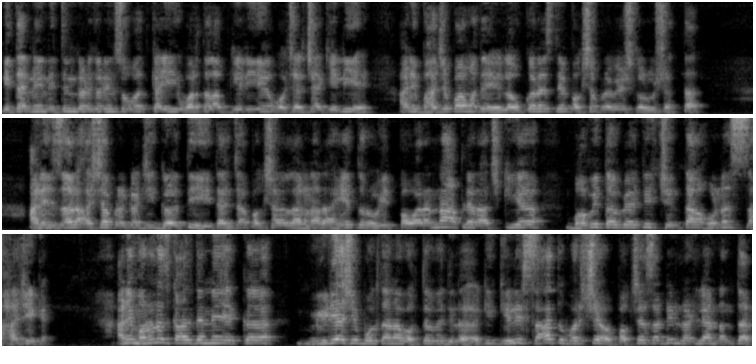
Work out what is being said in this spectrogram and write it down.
की त्यांनी नितीन गडकरींसोबत काही वार्तालाप केली आहे व चर्चा केली आहे आणि भाजपामध्ये लवकरच ते पक्षप्रवेश करू शकतात. आणि जर अशा प्रकारची गळती त्यांच्या पक्षाला लागणार आहे तर रोहित पवारांना आपल्या राजकीय भवितव्याची चिंता होणं साहजिक आहे. आणि म्हणूनच काल त्यांनी एक मीडियाशी बोलताना वक्तव्य दिलं की गेली सात वर्ष पक्षासाठी लढल्यानंतर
